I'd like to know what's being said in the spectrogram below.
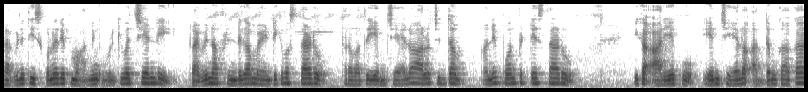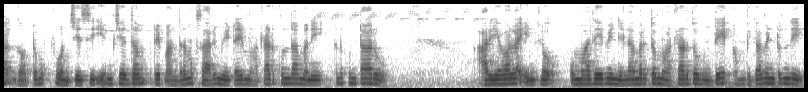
రవిని తీసుకుని రేపు మార్నింగ్ ఊరికి వచ్చేయండి. రవి నా ఫ్రెండ్గా మా ఇంటికి వస్తాడు. తర్వాత ఏం చేయాలో ఆలోచిద్దాం అని ఫోన్ పెట్టేస్తాడు. ఇక ఆర్యకు ఏం చేయాలో అర్థం కాక గౌతమ్కు ఫోన్ చేసి ఏం చేద్దాం? రేపు అందరం ఒకసారి మీట్ అయ్యి మాట్లాడుకుందామని అనుకుంటారు. ఆర్య వాళ్ళ ఇంట్లో ఉమాదేవి నీలాంబరితో మాట్లాడుతూ ఉంటే అంబిక వింటుంది.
